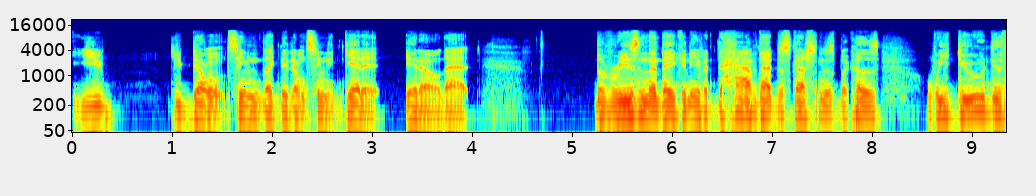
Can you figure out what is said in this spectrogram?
you you don't seem like they don't seem to get it. You know that the reason that they can even have that discussion is because we do the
